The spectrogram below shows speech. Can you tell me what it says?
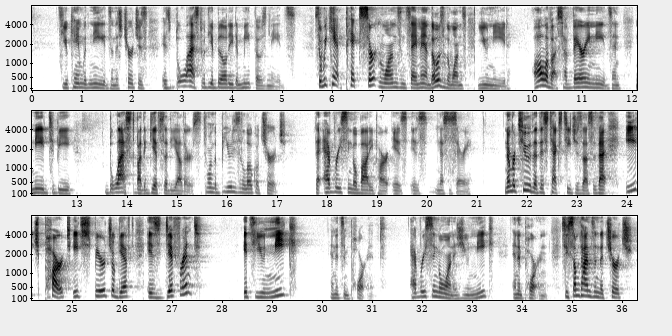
So you came with needs, and this church is, is blessed with the ability to meet those needs. So we can't pick certain ones and say, man, those are the ones you need. All of us have varying needs and need to be blessed by the gifts of the others. It's one of the beauties of the local church that every single body part is, is necessary. Number two, that this text teaches us is that each part, each spiritual gift is different, it's unique, and it's important. Every single one is unique and important. See, sometimes in the church,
